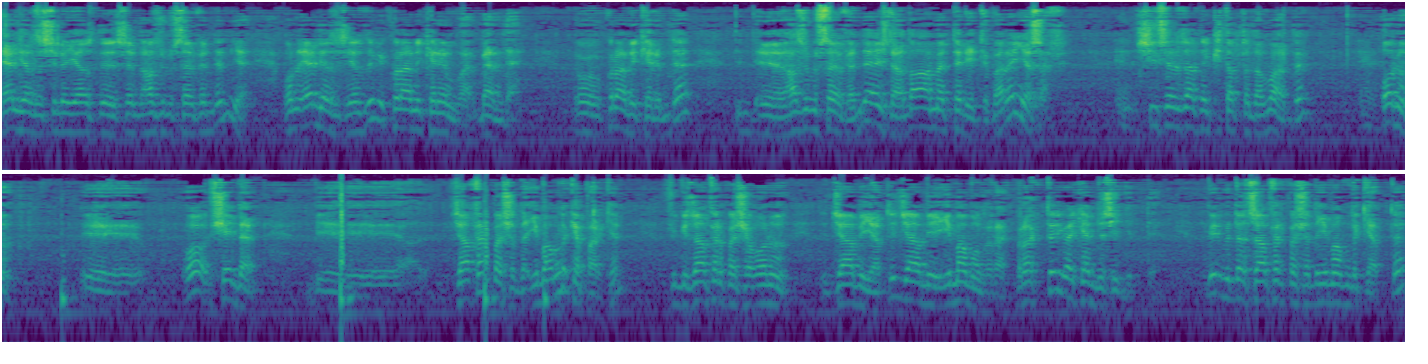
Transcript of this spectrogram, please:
el yazısıyla yazdığı, sen Hazreti Mustafa Efendi dedin ya, onun el yazısı yazdığı bir Kur'an-ı Kerim var bende. O Kur'an-ı Kerim'de e, Hazreti Mustafa Efendi ecdadı Ahmet'ten itibaren yazar. Silsile zaten kitapta da vardı. Onu e, o şeyden e, Caferpaşa'da imamlık yaparken çünkü Caferpaşa onu cami yaptı. Camiye imam olarak bıraktı ve kendisi gitti. Bir müddet Caferpaşa'da imamlık yaptı.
